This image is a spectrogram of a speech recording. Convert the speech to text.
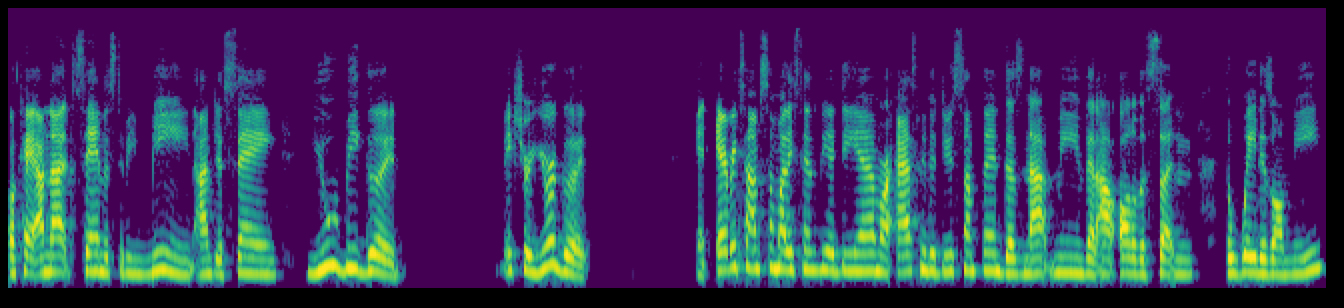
Okay, I'm not saying this to be mean. I'm just saying you be good. Make sure you're good. And every time somebody sends me a DM or asks me to do something, does not mean that I, all of a sudden the weight is on me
